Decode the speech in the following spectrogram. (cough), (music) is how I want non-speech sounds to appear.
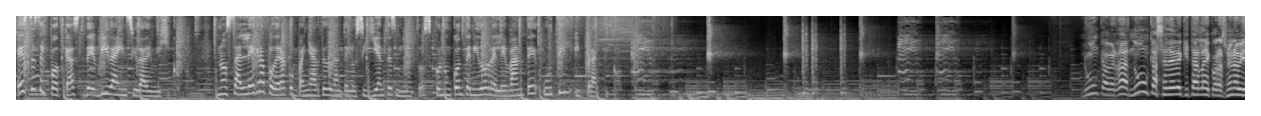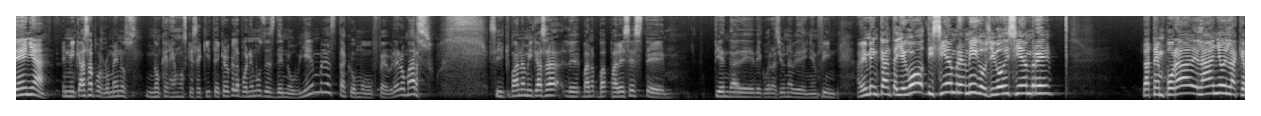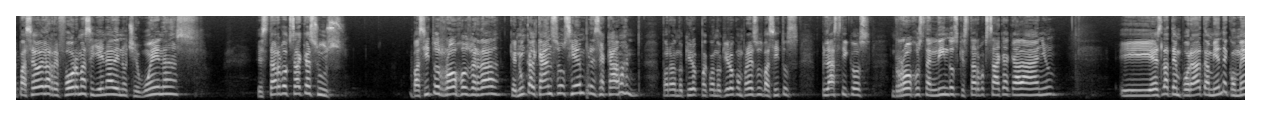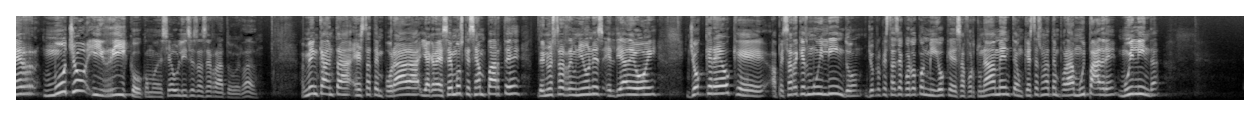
Este es el podcast de Vida en Ciudad de México. Nos alegra poder acompañarte durante los siguientes minutos con un contenido relevante, útil y práctico. Nunca, ¿verdad? Nunca se debe quitar la decoración navideña. En mi casa por lo menos no queremos que se quite. Creo que la ponemos desde noviembre hasta como febrero, marzo. Si van a mi casa, parece este, tienda de decoración navideña, en fin. A mí me encanta. Llegó diciembre, amigos, llegó diciembre. La temporada del año en la que Paseo de la Reforma se llena de nochebuenas. Starbucks saca sus vasitos rojos, ¿verdad? Que nunca alcanzo, siempre se acaban. Para cuando quiero, para cuando quiero comprar esos vasitos plásticos rojos tan lindos que Starbucks saca cada año. Y es la temporada también de comer mucho y rico, como decía Ulises hace rato, ¿verdad? A mí me encanta esta temporada y agradecemos que sean parte de nuestras reuniones el día de hoy. Yo creo que, a pesar de que es muy lindo, yo creo que estás de acuerdo conmigo que desafortunadamente, aunque esta es una temporada muy padre, muy linda,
